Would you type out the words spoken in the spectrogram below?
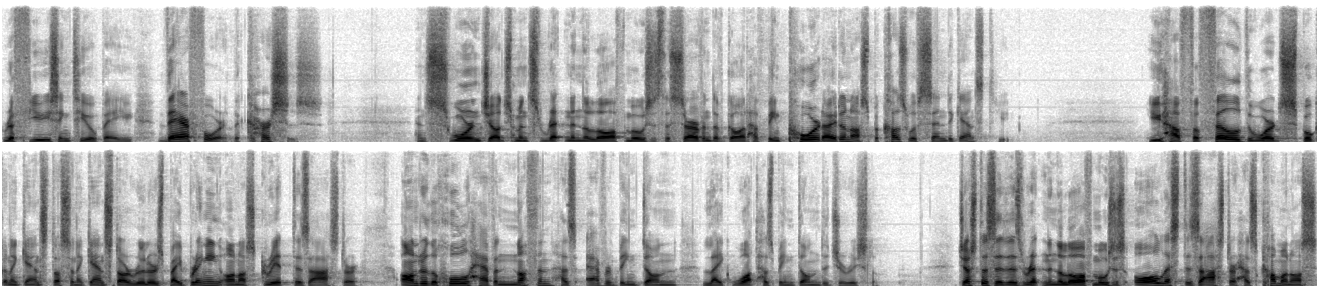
refusing to obey you. Therefore, the curses and sworn judgments written in the law of Moses, the servant of God, have been poured out on us because we've sinned against you. You have fulfilled the words spoken against us and against our rulers by bringing on us great disaster. Under the whole heaven, nothing has ever been done like what has been done to Jerusalem. Just as it is written in the law of Moses, all this disaster has come on us,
